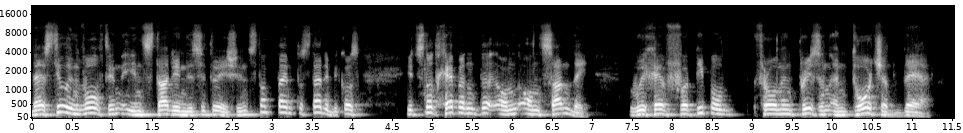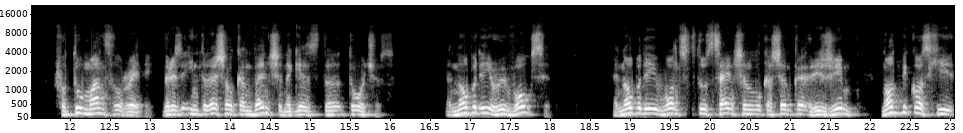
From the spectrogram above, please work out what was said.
They're still involved in, in studying the situation. It's not time to study because it's not happened on, on Sunday. We have uh, people thrown in prison and tortured there for two months already. There is an international convention against uh, tortures, and nobody revokes it and nobody wants to sanction Lukashenko regime not because he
